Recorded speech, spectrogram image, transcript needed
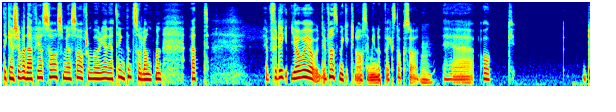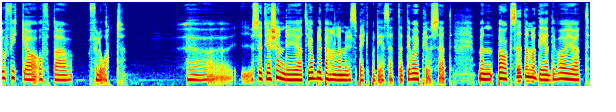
Det kanske var därför jag sa som jag sa från början. Jag tänkte inte så långt, men att... För det, jag var ju, det fanns mycket knas i min uppväxt också. Mm. Eh, och då fick jag ofta förlåt. Eh, så att jag kände ju att jag blev behandlad med respekt på det sättet. Det var ju plusset. Men baksidan av det, det var ju att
